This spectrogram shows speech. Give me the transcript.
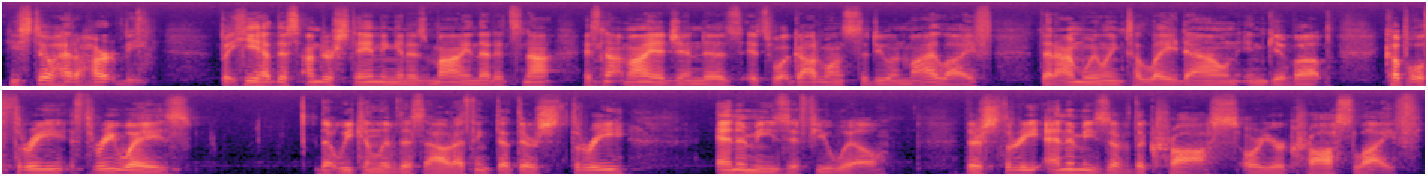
He still had a heartbeat, but he had this understanding in his mind that it's not it's not my agendas, it's what God wants to do in my life that I'm willing to lay down and give up. A couple of three three ways that we can live this out. I think that there's three enemies, if you will. There's three enemies of the cross or your cross life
